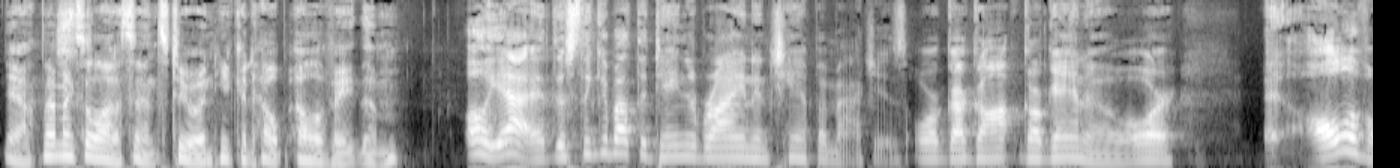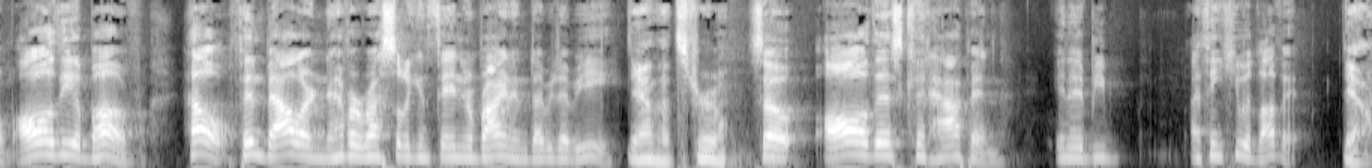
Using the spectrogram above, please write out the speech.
Yeah. That makes a lot of sense too. And he could help elevate them. Oh yeah, just think about the Daniel Bryan and Ciampa matches, or Gargano, or all of them, all of the above. Hell, Finn Balor never wrestled against Daniel Bryan in WWE, Yeah, that's true. so all this could happen, and it'd be. I think he would love it. Yeah.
